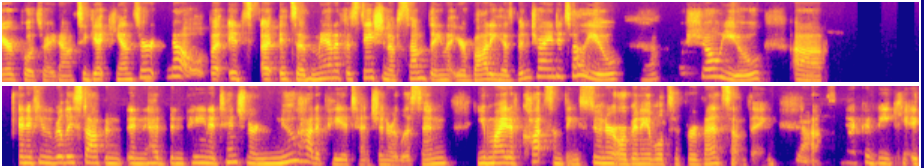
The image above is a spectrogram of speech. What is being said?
air quotes right now to get cancer. No, but it's a, it's a manifestation of something that your body has been trying to tell you yeah. or show you. Um, and if you really stop and, and, had been paying attention or knew how to pay attention or listen you might have caught something sooner or been able to prevent something yeah uh, so that could be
